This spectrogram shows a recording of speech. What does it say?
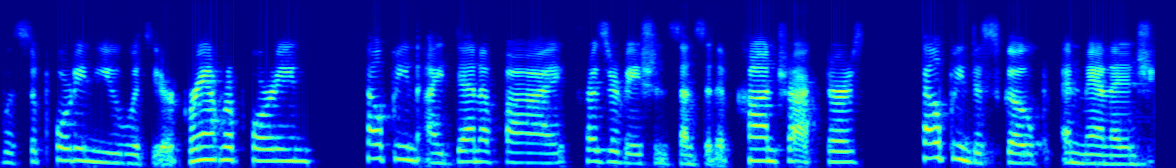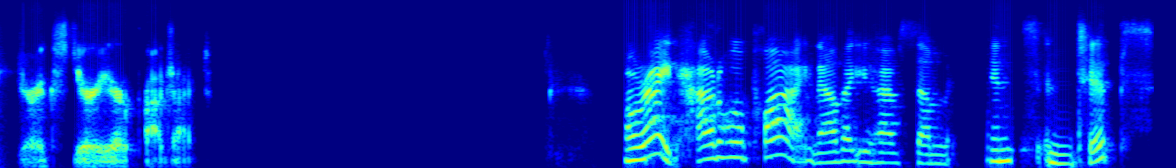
with supporting you with your grant reporting, helping identify preservation sensitive contractors, helping to scope and manage your exterior project. All right, how to apply now that you have some hints and tips.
